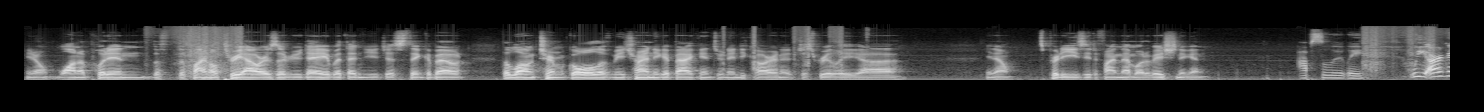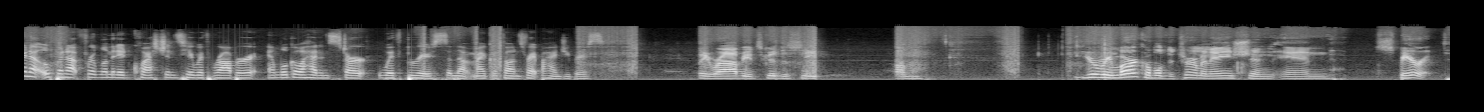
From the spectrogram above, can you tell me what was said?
you know want to put in the, the final three hours of your day, but then you just think about the long term goal of me trying to get back into an IndyCar, and it just really uh, you know it's pretty easy to find that motivation again. Absolutely. We are going to open up for limited questions here with Robert, and we'll go ahead and start with Bruce. And the microphone's right behind you, Bruce. Hey, Robbie, it's good to see you. Um, your remarkable determination and spirit.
